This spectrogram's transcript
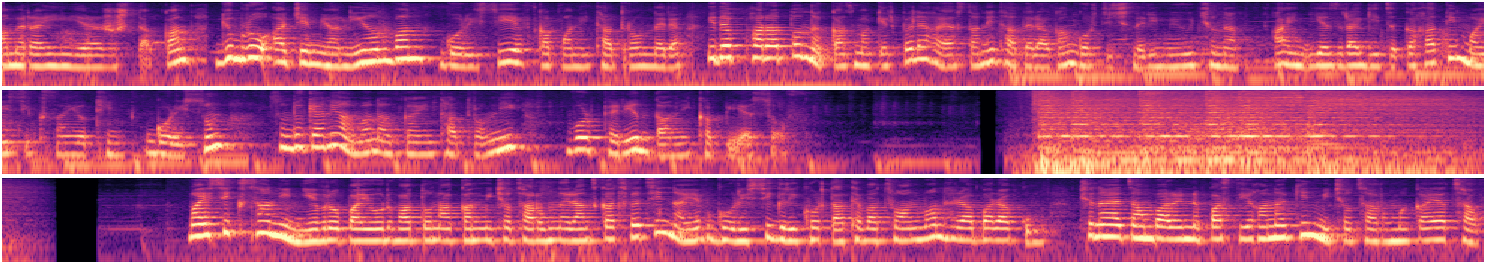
կամերային երաժշտական, Գյումրու Աճեմյանի անվան, Գորիսի եւ Կապանի թատրոնները։ Իդեպ փառատոնը կազմակերպել է Հայաստանի թատերական գործիչների միությունը։ Այն եզրագիծը կհատի մայիսի 27-ին Գորիսում Սունդուկյանի անվան ազգային թատրոնի Որփերի ընտանիքը պիեսով։ Մայիսի 20-ին Եվրոպայի օրվա տոնական միջոցառումներ անցկացվեցին նաև Գորիսի Գրիգոր Տաթևացու անվան հրապարակում։ Չնայած անբարենպաստ եղանակին միջոցառումը կայացավ։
